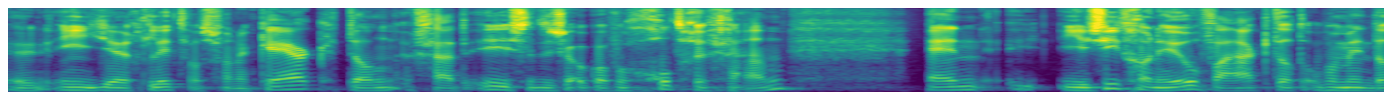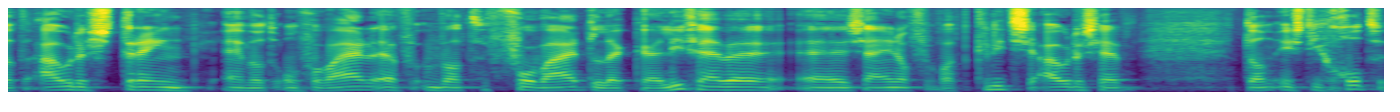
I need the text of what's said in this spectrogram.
in je jeugd lid was van een kerk, dan gaat, is het dus ook over God gegaan. En je ziet gewoon heel vaak dat op het moment dat ouders streng en wat, onvoorwaarde, of wat voorwaardelijk eh, liefhebben eh, zijn, of wat kritische ouders hebt, dan is die God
